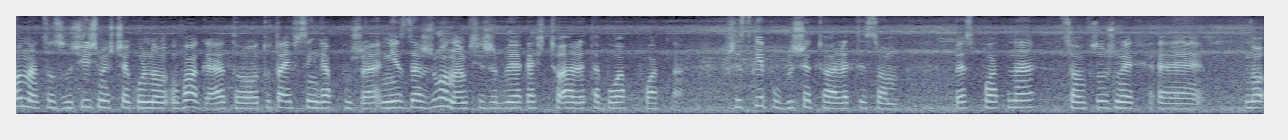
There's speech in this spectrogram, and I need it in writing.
To, na co zwróciliśmy szczególną uwagę, to tutaj w Singapurze nie zdarzyło nam się, żeby jakaś toaleta była płatna. Wszystkie publiczne toalety są bezpłatne, są w różnych, e, no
